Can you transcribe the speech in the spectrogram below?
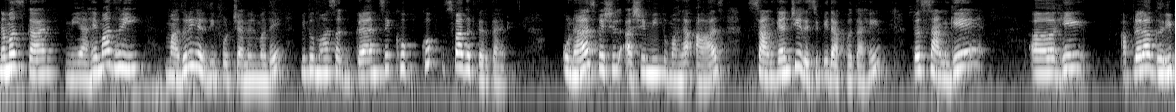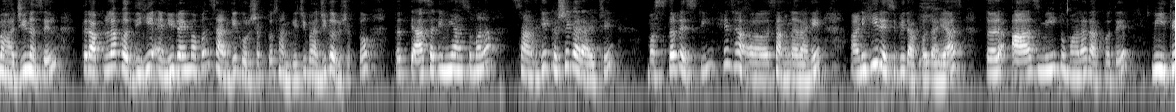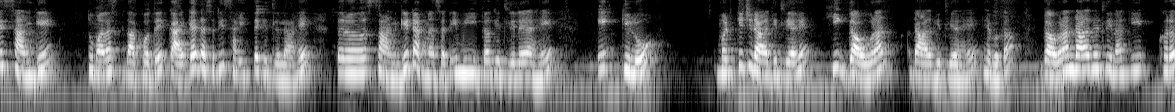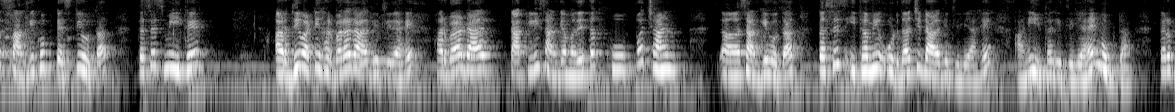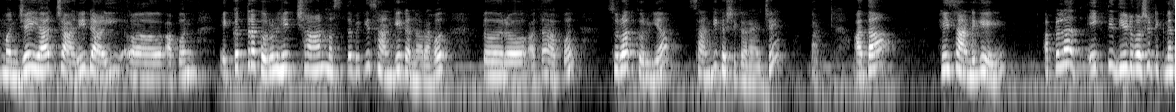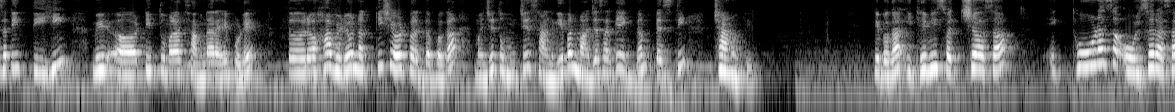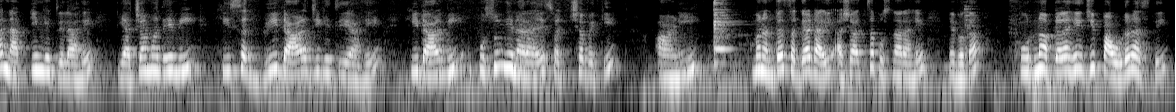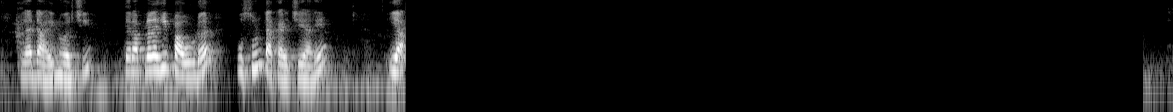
नमस्कार मी आहे Madhuri. Madhuri healthy food चॅनलमध्ये मी तुम्हा सगळ्यांचे खूप खूप स्वागत करत आहे. उन्हाळा स्पेशल अशी मी तुम्हाला आज सांडग्यांची रेसिपी दाखवत आहे. तर सांडगे हे आपल्याला घरी भाजी नसेल तर आपल्याला कधीही एनी टाईम आपण सांडगे करू शकतो सांडगेची भाजी करू शकतो. तर त्यासाठी मी आज तुम्हाला सांडगे कसे करायचे मस्त टेस्टी हे सांगणार आहे. आणि ही रेसिपी दाखवत आहे आज. तर आज मी तुम्हाला दाखवते. मी इथे सांडगे तुम्हाला दाखवते. काय काय त्यासाठी साहित्य घेतलेलं आहे. तर सांडगे टाकण्यासाठी मी इथं घेतलेले आहे एक किलो मटकीची डाळ घेतली आहे. ही गावरान डाळ घेतली आहे. हे बघा. गावरान डाळ घेतली ना की खरंच सांडगे खूप टेस्टी होतात. तसेच मी इथे अर्धी वाटी हरभरा डाळ घेतलेली आहे. हरभरा डाळ टाकली सांडग्यामध्ये तर खूपच छान सांडगे होतात. तसेच इथं मी उडदाची डाळ घेतलेली आहे आणि इथं घेतलेली आहे मूग डाळ. तर म्हणजे ह्या चारही डाळी आपण एकत्र करून हे छान मस्तपैकी सांडगे करणार आहोत. तर आता आपण सुरुवात करूया. सांडगे कसे करायचे? आता हे सांडगे आपल्याला एक ते दीड वर्ष टिकण्यासाठी तीही मी टीप तुम्हाला सांगणार आहे पुढे. तर हा व्हिडिओ नक्की शेवटपर्यंत बघा. म्हणजे तुमचे सांडगे पण माझ्यासारखे एकदम टेस्टी छान होतील. हे बघा इथे मी स्वच्छ असा एक थोडासा ओलसर असा नॅपकिन घेतलेला आहे. याच्यामध्ये मी ही सगळी डाळ जी घेतली आहे ही डाळ मी पुसून घेणार आहे स्वच्छपैकी. आणि मग नंतर सगळ्या डाळी अशाच पुसणार आहे. हे बघा पूर्ण आपल्याला हे जी पावडर असते या डाळींवरची तर आपल्याला ही पावडर पुसून टाकायची आहे. या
